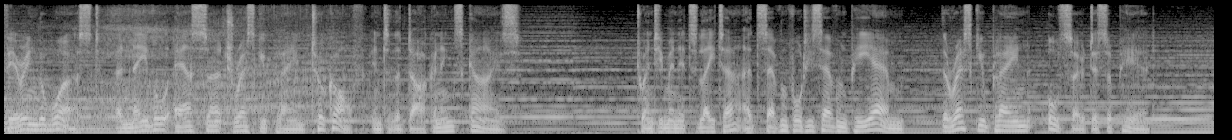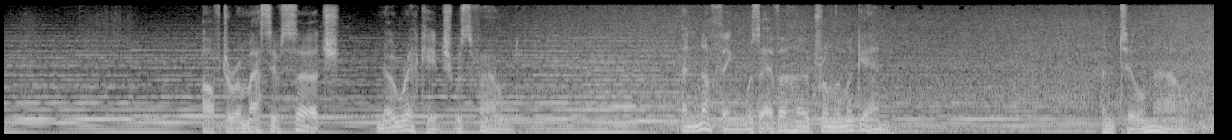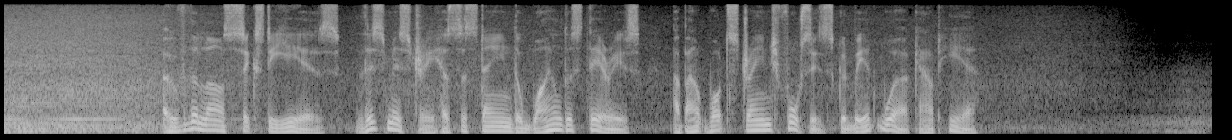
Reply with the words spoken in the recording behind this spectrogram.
Fearing the worst, a naval air search rescue plane took off into the darkening skies. 20 minutes later, at 7.47 p.m., the rescue plane also disappeared. After a massive search, no wreckage was found. And nothing was ever heard from them again. Until now. Over the last 60 years, this mystery has sustained the wildest theories about what strange forces could be at work out here.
